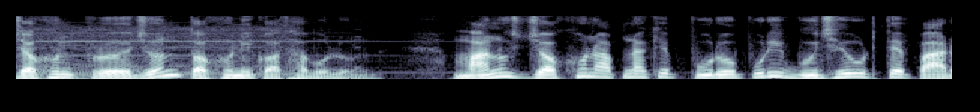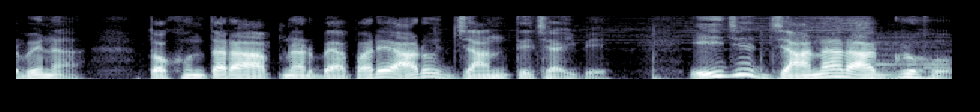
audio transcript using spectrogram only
যখন প্রয়োজন তখনই কথা বলুন। মানুষ যখন আপনাকে পুরোপুরি বুঝে উঠতে পারবে না, তখন তারা আপনার ব্যাপারে আরও জানতে চাইবে। এই যে জানার আগ্রহ,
